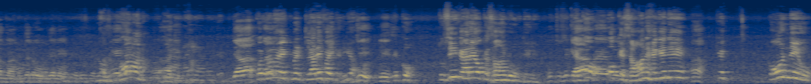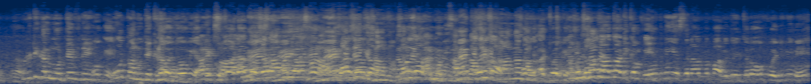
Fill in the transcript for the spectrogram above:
ਧਰਨਾ ਦਿੰਦੇ ਰੋਕਦੇ ਨੇ ਅਸੀਂ ਇਹ- ਨਾ, ਨਾ, ਹਾਂਜੀ। ਜਾਂ ਦੇਖੋ ਚਲੋ ਇੱਕ ਮਿੰਟ ਕਲੈਰੀਫਾਈ ਕਰੀਏ ਜੀ, please। ਦੇਖੋ ਤੁਸੀਂ ਕਹਿ ਰਹੇ ਹੋ ਕਿਸਾਨ ਰੋਕਦੇ ਨੇ। ਤੁਸੀਂ ਕਿਹਾ ਆਪਣੇ- ਉਹ ਕਿਸਾਨ ਹੈਗੇ ਨੇ ਹਾਂ। ਕਿ ਕੌਣ ਨੇ ਉਹ। ਪੋਲੀਟੀਕਲ ਮੋਟਿਵਸ ਨੇ। Okay। ਉਹ ਤੁਹਾਨੂੰ ਦੇਖਣਾ ਚਲੋ, ਜੋ ਵੀ ਆ। ਦੇਖੋ, ਤੁਹਾਡਾ ਮੈਂ ਸਰ, ਮੈਂ- ਬੜੀ ਵਾਰੀ ਸੁਣਾ। ਮੈਂ ਸਰ, ਕਿਸੇ ਸਰ, ਕਿਸਾਨ ਨਾਲ ਸਰ, ਸਰ, ਮੈਂ ਕਿਸੇ ਕਿਸਾਨ ਨਾਲ ਗੱਲ ਅੱਛਾ, okay। ਕਰਦਾ ਸਰ ਸਾਹਿਬ ਤੁਹਾਡੀ ਕੰਪੇਨ ਤੇ ਨਹੀਂ ਇਸ ਦੇ ਨਾਲ ਪ੍ਰਭਾਵਿਤ ਹੋਈ। ਚਲੋ ਉਹ ਕੁਝ ਵੀ ਨੇ।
